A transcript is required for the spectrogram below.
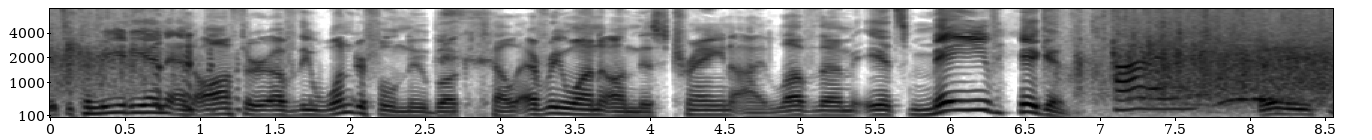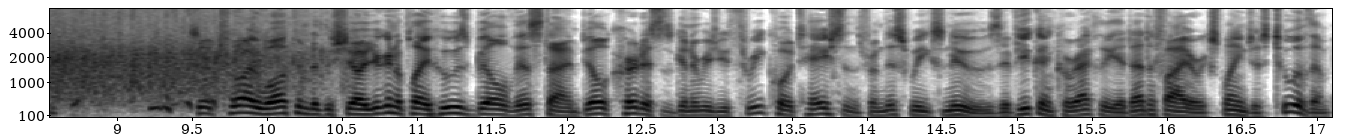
it's a comedian and author of the wonderful new book, Tell Everyone on This Train I Love Them. It's Maeve Higgins. Hi. Hey, So, Troy, welcome to the show. You're going to play Who's Bill this time. Bill Kurtis is going to read you three quotations from this week's news. If you can correctly identify or explain just two of them,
